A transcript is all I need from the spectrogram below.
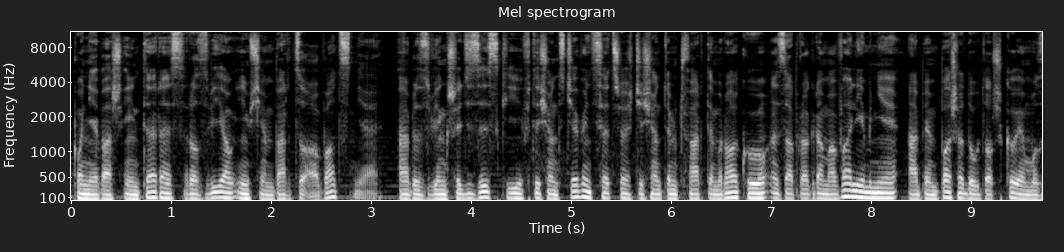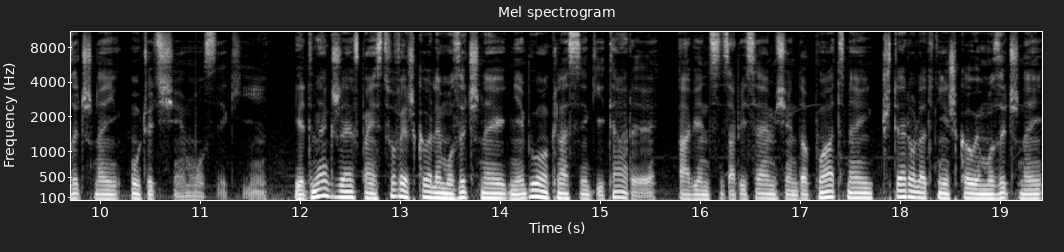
Ponieważ interes rozwijał im się bardzo owocnie, aby zwiększyć zyski, w 1964 roku zaprogramowali mnie, abym poszedł do szkoły muzycznej uczyć się muzyki. Jednakże w Państwowej Szkole Muzycznej nie było klasy gitary, a więc zapisałem się do płatnej, czteroletniej szkoły muzycznej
